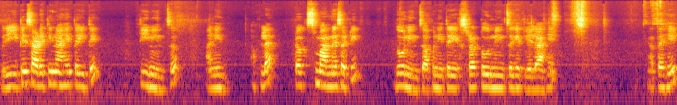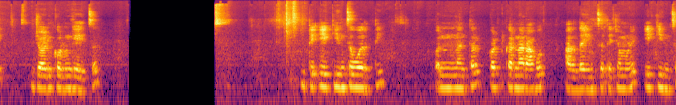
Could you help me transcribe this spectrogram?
म्हणजे इथे साडेतीन आहे तर इथे तीन इंच. आणि आपल्या टक्स मारण्यासाठी दोन इंच. आपण इथे एक्स्ट्रा दोन इंच घेतलेलं आहे. आता हे जॉईन करून घ्यायचं. इथे एक इंच वरती पण नंतर कट करणार आहोत. अर्धा इंच. त्याच्यामुळे एक इंच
